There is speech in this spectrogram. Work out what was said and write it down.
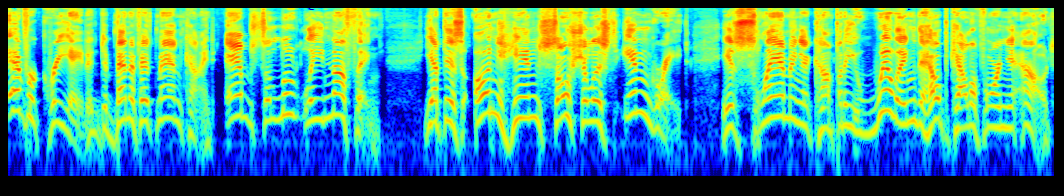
ever created to benefit mankind? Absolutely nothing. Yet this unhinged socialist ingrate is slamming a company willing to help California out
